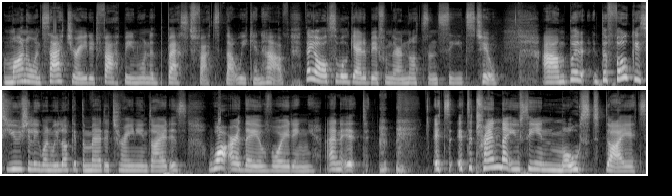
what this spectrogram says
A monounsaturated fat being one of the best fats that we can have. They also will get a bit from their nuts and seeds too. Um, but the focus usually when we look at the Mediterranean diet is what are they avoiding? And it. it's it's a trend that you see in most diets.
